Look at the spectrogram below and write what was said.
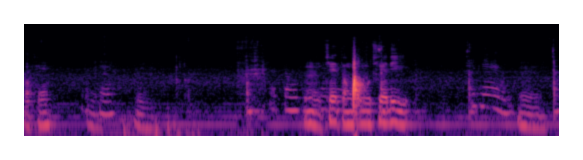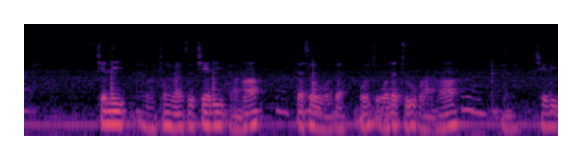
OK。OK。嗯。嗯，切冬菇，切粒。切片。嗯，切粒，我通常是切粒的哈，这是我的我我的煮法哈。嗯。切粒。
